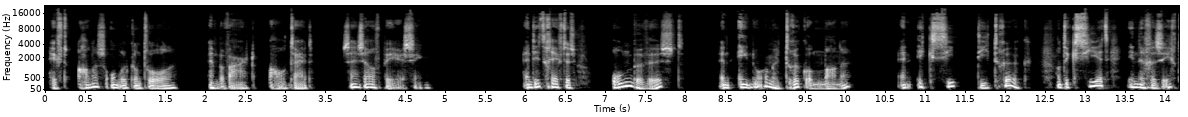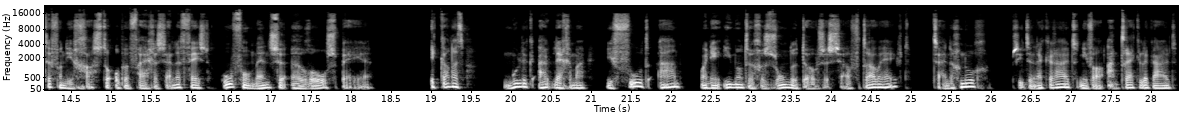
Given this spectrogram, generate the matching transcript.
heeft alles onder controle en bewaart altijd zijn zelfbeheersing. En dit geeft dus onbewust een enorme druk op mannen. En ik zie die druk. Want ik zie het in de gezichten van die gasten op een vrijgezellenfeest hoeveel mensen een rol spelen. Ik kan het moeilijk uitleggen, maar je voelt aan Wanneer iemand een gezonde dosis zelfvertrouwen heeft, zijn er genoeg, ziet er lekker uit, in ieder geval aantrekkelijk uit,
